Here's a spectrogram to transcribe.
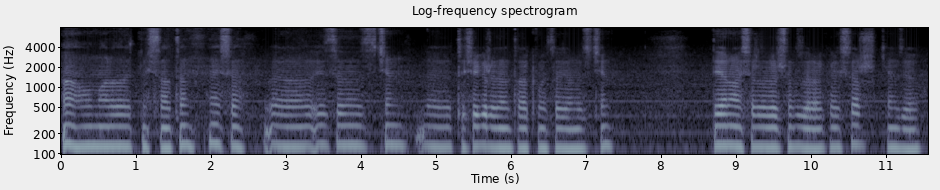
Ha onlar da etmiş zaten. Neyse. Eee izlediğiniz için eee, teşekkür ederim takip mesajlarınız için. Diğer maçlarda görüşmek üzere arkadaşlar. Kendinize iyi bakın.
